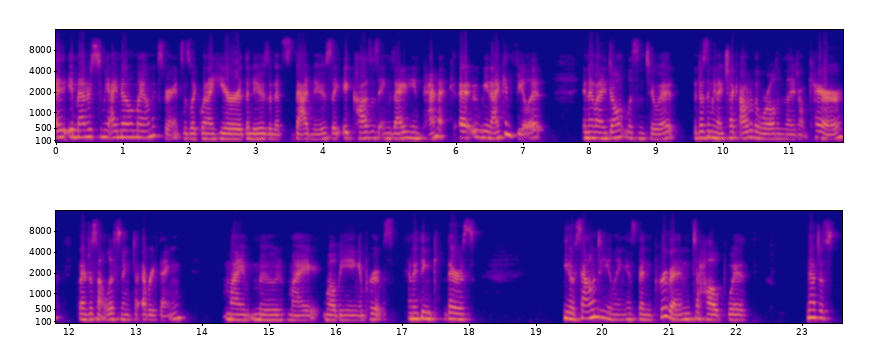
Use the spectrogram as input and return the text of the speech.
it matters to me. I know my own experiences. Like when I hear the news and it's bad news, like, it causes anxiety and panic. I mean, I can feel it. And then when I don't listen to it, it doesn't mean I check out of the world and that I don't care, but I'm just not listening to everything. My mood, my well being improves. And I think there's, you know, sound healing has been proven to help with not just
